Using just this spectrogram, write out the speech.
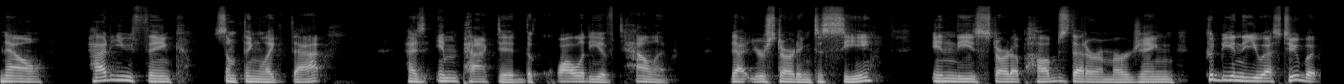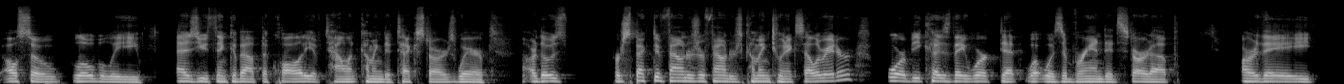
Now, how do you think something like that has impacted the quality of talent that you're starting to see in these startup hubs that are emerging? Could be in the US too, but also globally as you think about the quality of talent coming to Techstars where are those prospective founders or founders coming to an accelerator or because they worked at what was a branded startup are they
